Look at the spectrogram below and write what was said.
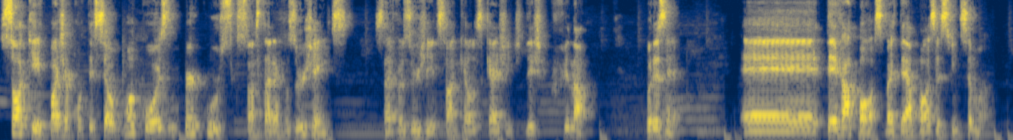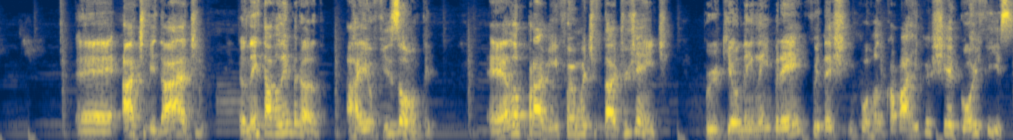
Só que pode acontecer alguma coisa no percurso, que são as tarefas urgentes. As tarefas urgentes são aquelas que a gente deixa para o final. Por exemplo, é, teve a pós, vai ter a pós esse fim de semana. É, a atividade, eu nem estava lembrando. Aí eu fiz ontem. Ela, para mim, foi uma atividade urgente, porque eu nem lembrei, fui empurrando com a barriga, chegou e fiz.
